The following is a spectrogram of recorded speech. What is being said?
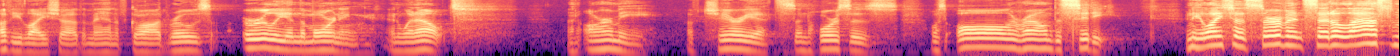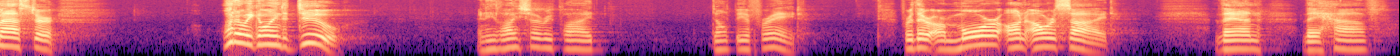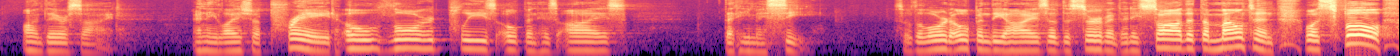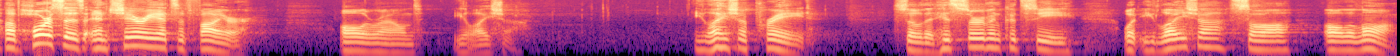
of Elisha, the man of God, rose early in the morning and went out, an army of chariots and horses was all around the city. And Elisha's servant said, Alas, master, what are we going to do? And Elisha replied, Don't be afraid for there are more on our side than they have on their side. And Elisha prayed, Oh Lord, please open his eyes that he may see. So the Lord opened the eyes of the servant, and he saw that the mountain was full of horses and chariots of fire all around Elisha. Elisha prayed so that his servant could see what Elisha saw all along.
